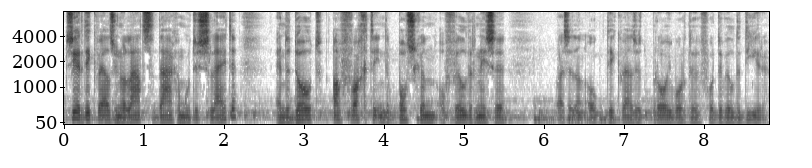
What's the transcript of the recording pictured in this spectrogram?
zeer dikwijls hun laatste dagen moeten slijten en de dood afwachten in de bosgen of wildernissen, waar ze dan ook dikwijls het prooi worden voor de wilde dieren.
